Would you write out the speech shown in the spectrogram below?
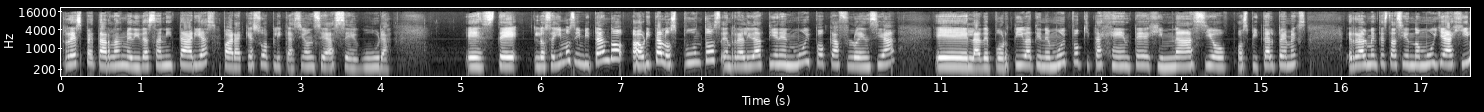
respetar las medidas sanitarias para que su aplicación sea segura. Este, lo seguimos invitando. Ahorita los puntos en realidad tienen muy poca afluencia. Eh, la deportiva tiene muy poquita gente, gimnasio, hospital Pemex, realmente está siendo muy ágil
